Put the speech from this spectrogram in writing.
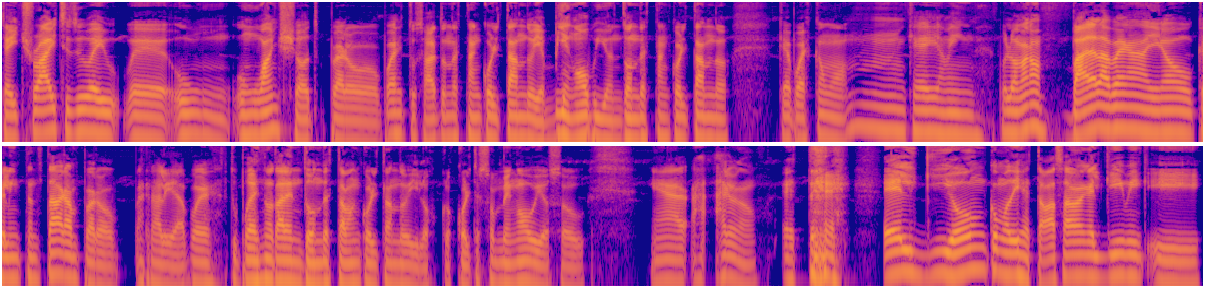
they try to do a, eh, un, un one shot, pero pues tú sabes dónde están cortando y es bien obvio en dónde están cortando. Que pues como, mm, ok, I mean, por lo menos vale la pena, you know, que lo intentaran, pero en realidad pues tú puedes notar en dónde estaban cortando y los, los cortes son bien obvios, so, yeah, I, don't know. Este, el guion, como dije, está basado en el gimmick y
